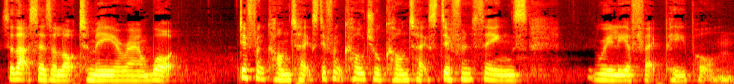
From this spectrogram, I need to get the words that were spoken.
So that says a lot to me around what different contexts, different cultural contexts, different things really affect people. Mm.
